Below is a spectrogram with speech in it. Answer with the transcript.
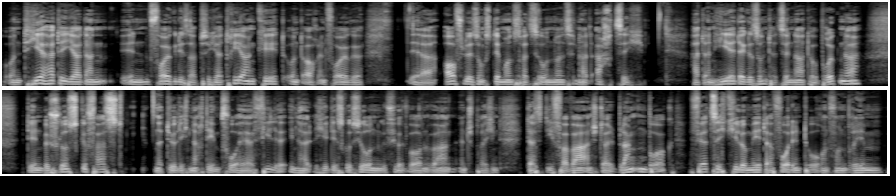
Und hier hatte ja dann in Folge dieser Psychiatrie-Enquete und auch in Folge der Auflösungsdemonstration 1980 hat dann hier der Gesundheitssenator Brückner den Beschluss gefasst, natürlich nachdem vorher viele inhaltliche Diskussionen geführt worden waren, entsprechend, dass die Verwahranstalt Blankenburg 40 Kilometer vor den Toren von Bremen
